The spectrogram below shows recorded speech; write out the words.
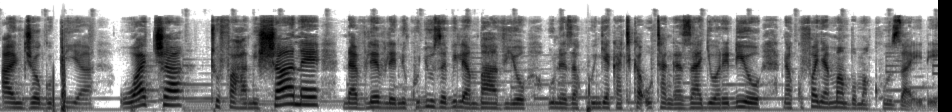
anjogu pia wacha tufahamishane na vilevile ni kujuza vile ambavyo unaweza kuingia katika utangazaji wa redio na kufanya mambo makuu zaidi.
